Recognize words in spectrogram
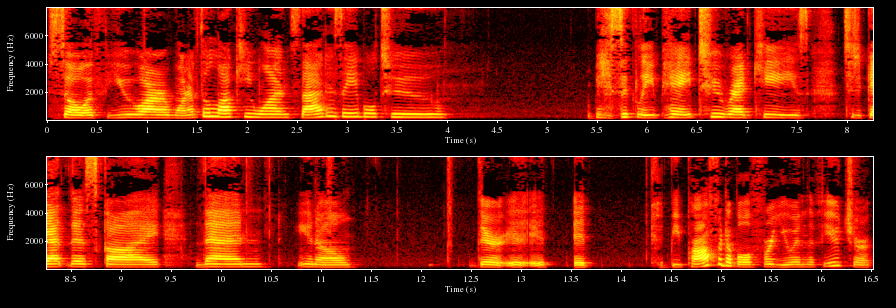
So if you are one of the lucky ones that is able to basically pay two red keys to get this guy, then, you know, there it, it, it could be profitable for you in the future.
